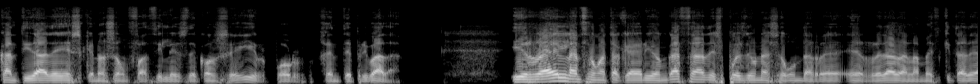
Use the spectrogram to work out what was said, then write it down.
cantidades que no son fáciles de conseguir por gente privada. Israel lanza un ataque aéreo en Gaza después de una segunda redada en la mezquita de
